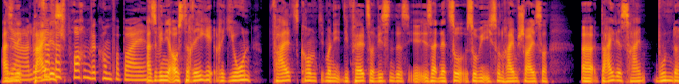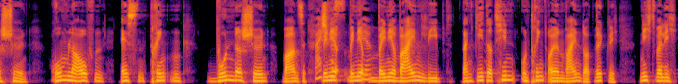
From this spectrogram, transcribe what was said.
Also ja, ne, beides, versprochen, wir kommen vorbei. also wenn ihr aus der Rege Region Pfalz kommt, ich meine, die, die Pfälzer wissen das, ihr seid nicht so, so wie ich, so ein Heimscheißer. Äh, Deidesheim, wunderschön. Rumlaufen, essen, trinken, wunderschön, Wahnsinn. Weißt wenn ihr, was? wenn ihr, Ja. wenn ihr Wein liebt, dann geht dorthin und trinkt euren Wein dort, wirklich. Nicht, weil ich,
